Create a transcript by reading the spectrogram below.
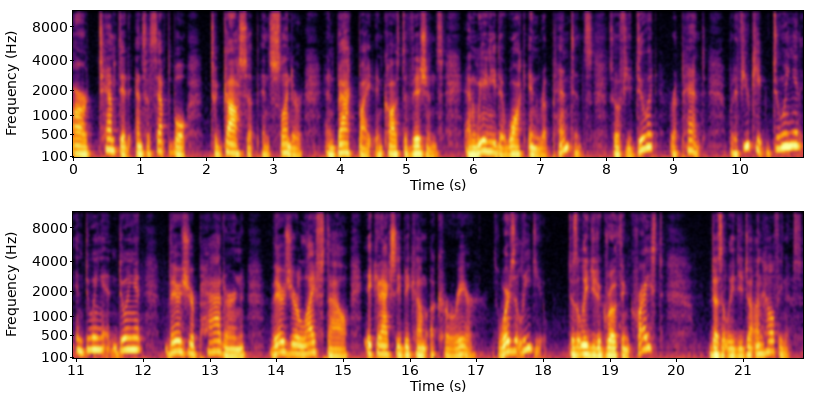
are tempted and susceptible to gossip and slander and backbite and cause divisions. And we need to walk in repentance. So if you do it, repent. But if you keep doing it and doing it and doing it, there's your pattern there's your lifestyle. It can actually become a career. So, where does it lead you? Does it lead you to growth in Christ? Does it lead you to unhealthiness?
